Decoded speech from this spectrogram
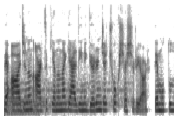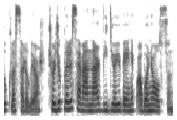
ve ağacının artık yanına geldiğini görünce çok şaşırıyor ve mutlulukla sarılıyor. Çocukları sevenler videoyu beğenip abone olsun.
